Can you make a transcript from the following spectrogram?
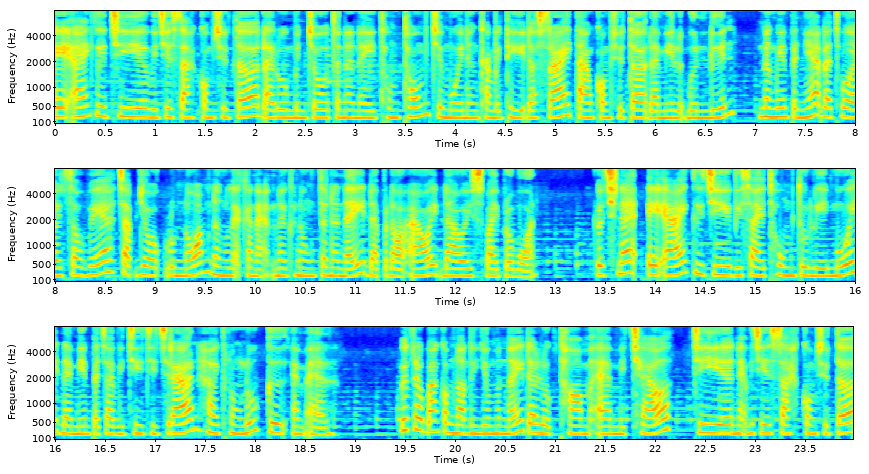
AI គឺជាវិទ្យាសាស្ត្រកុំព្យូទ័រដែលរួមបញ្ចូលទិន្នន័យធំធំជាមួយនឹងកម្មវិធីដោះស្រាយតាមកុំព្យូទ័រដែលមានល្បឿនលឿននិងមានបញ្ញាដែលធ្វើឲ្យ software ចាប់យកលំនាំនិងលក្ខណៈនៅក្នុងទិន្នន័យដែលផ្ដល់ឲ្យដោយស្វ័យប្រវត្តិដូច្នេះ AI គឺជាវិស័យធំទូលាយមួយដែលមានបច្ចេកវិទ្យាជាច្រើនហើយក្នុងនោះគឺ ML វាត្រូវបានកំណត់និយមន័យដោយលោក Tom M. Mitchell ជាអ្នកវិទ្យាសាស្ត្រកុំព្យូទ័រ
